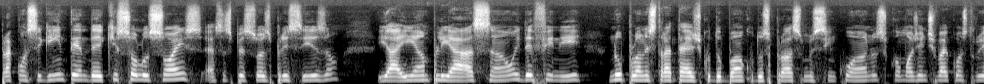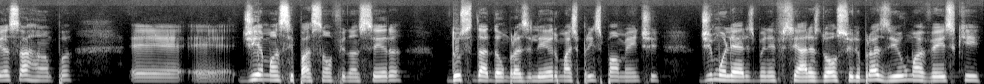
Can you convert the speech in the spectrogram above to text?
para conseguir entender que soluções essas pessoas precisam e aí ampliar a ação e definir no plano estratégico do banco dos próximos cinco anos como a gente vai construir essa rampa é, é, de emancipação financeira do cidadão brasileiro, mas principalmente de mulheres beneficiárias do Auxílio Brasil, uma vez que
